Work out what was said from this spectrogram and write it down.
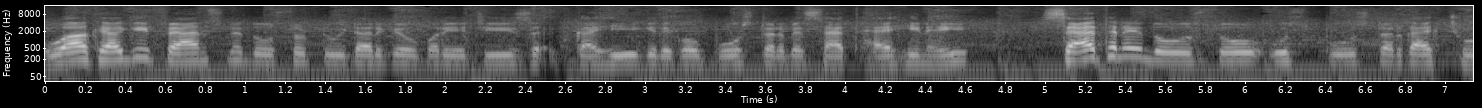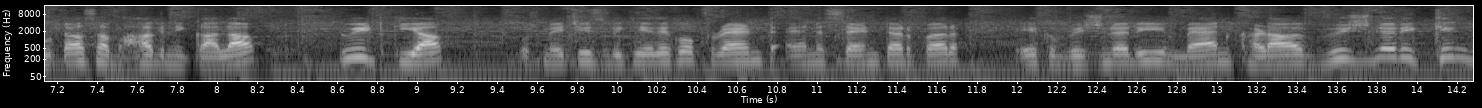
हुआ क्या कि फैंस ने दोस्तों ट्विटर के ऊपर ये चीज़ कही कि देखो पोस्टर पे सैथ है ही नहीं। सैथ ने दोस्तों उस पोस्टर का एक छोटा सा भाग निकाला। ट्वीट किया। उसमें चीज़ लिखी है, देखो, फ्रंट एंड सेंटर पर एक विजनरी मैन खड़ा, विजनरी किंग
